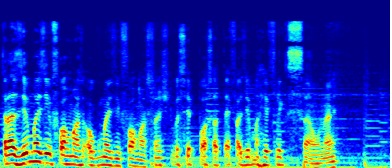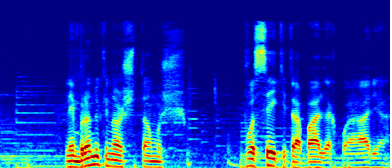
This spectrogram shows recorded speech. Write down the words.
trazer umas informa algumas informações que você possa até fazer uma reflexão, né? Lembrando que nós estamos, você que trabalha com a área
